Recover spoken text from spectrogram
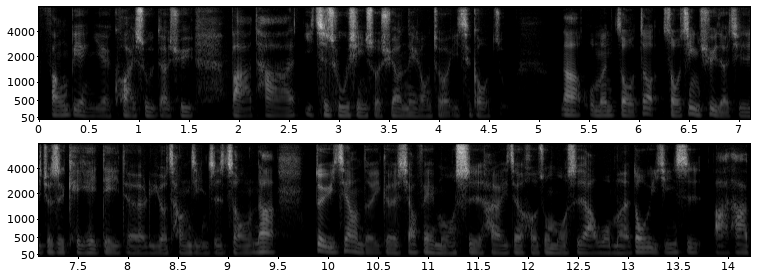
方便也快速的去把他一次出行所需要内容做一次构筑。那我们走到走进去的其实就是 KKday 的旅游场景之中。那对于这样的一个消费模式，还有一个合作模式啊，我们都已经是把它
